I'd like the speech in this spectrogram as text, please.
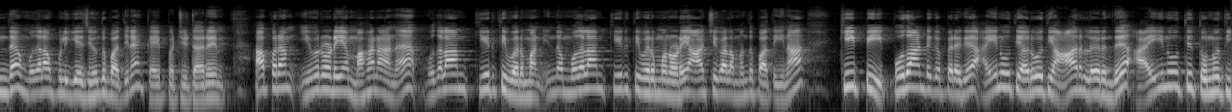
இந்த முதலாம் புலிகேசி வந்து பார்த்தீங்கன்னா கைப்பற்றிட்டாரு. அப்புறம் இவருடைய மகனான முதலாம் கீர்த்திவர்மன் இந்த முதலாம் கீர்த்திவர்மனுடைய ஆட்சி காலம் வந்து பார்த்தீங்கன்னா கிபி புதாண்டுக்கு பிறகு ஐநூற்றி அறுபத்தி ஆறிலிருந்து ஐநூற்றி தொண்ணூற்றி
